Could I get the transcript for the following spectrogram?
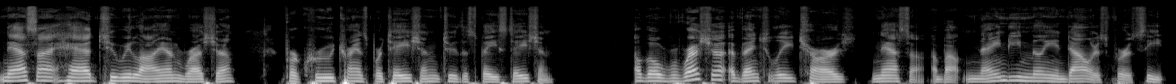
NASA had to rely on Russia for crew transportation to the space station. Although Russia eventually charged NASA about $90 million for a seat,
